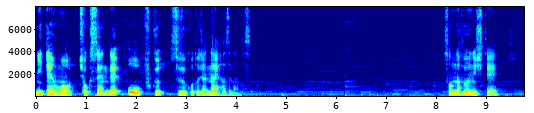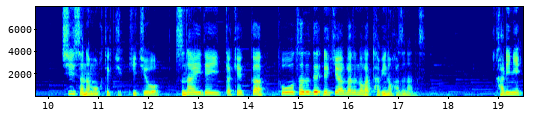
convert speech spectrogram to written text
2点を直線で往復することじゃないはずなんです。そんな風にして、小さな目的地をつないでいった結果、トータルで出来上がるのが旅のはずなんです。仮に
